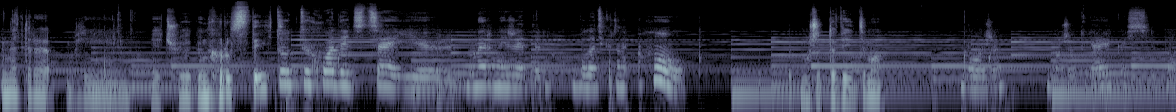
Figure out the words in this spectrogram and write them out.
Не треба. Блін, я чую, як він хрустить. Тут ходить цей е, мирний житель. Була тільки. О, Може, то відьма? може. Може, то я якась сліпа.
